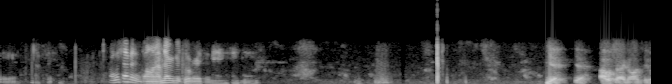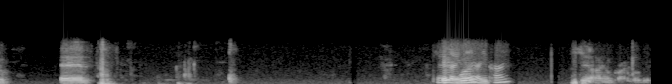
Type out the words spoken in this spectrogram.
see. I wish I could have gone. I've never been to a racing game. Yeah, yeah. I wish I had gone to. And Terrence, are you was, there? Are you crying? Yeah, I am crying a little bit.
